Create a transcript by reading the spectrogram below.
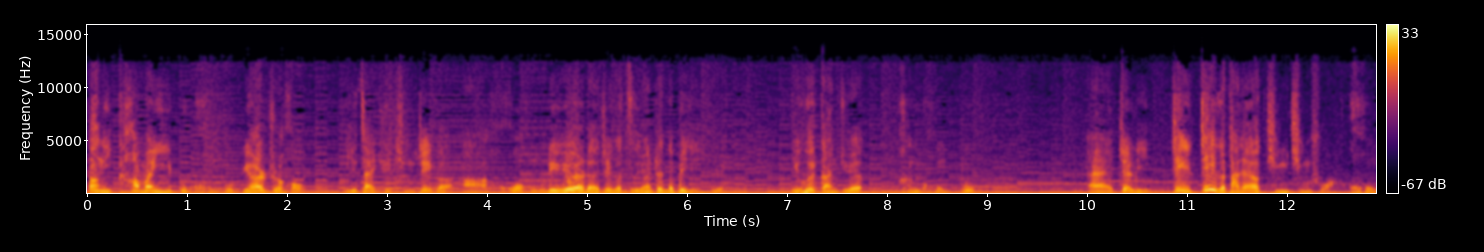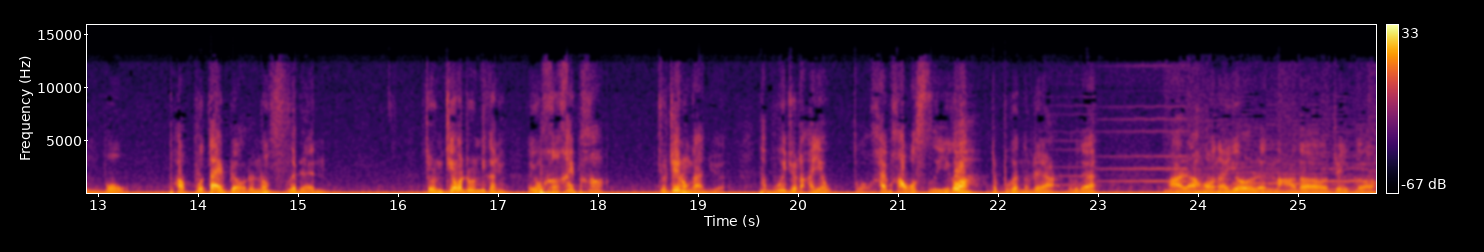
当你看完一部恐怖片之后。你再去听这个啊，火红绿叶的这个紫园镇的背景音乐，你会感觉很恐怖。哎，这里这这个大家要听清楚啊，恐怖它不代表着能死人，就是你听完之后你感觉哎呦很害怕，就这种感觉，他不会觉得哎呀我害怕我死一个吧，这不可能这样，对不对？啊，然后呢，又有人拿到这个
